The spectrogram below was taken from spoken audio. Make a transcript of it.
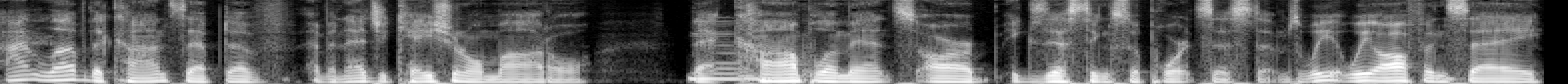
I love the concept of, of an educational model that mm. complements our existing support systems. We we often say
